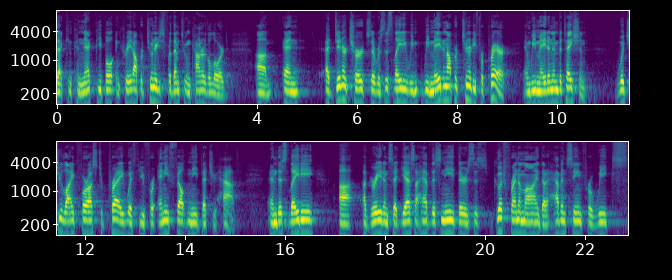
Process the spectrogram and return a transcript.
that can connect people and create opportunities for them to encounter the Lord. Um, and at dinner church, there was this lady, we, we made an opportunity for prayer and we made an invitation. Would you like for us to pray with you for any felt need that you have? And this lady uh, agreed and said, Yes, I have this need. There's this good friend of mine that I haven't seen for weeks,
